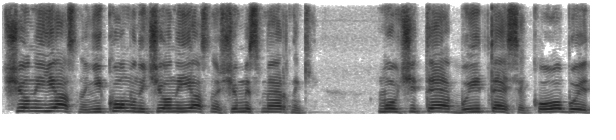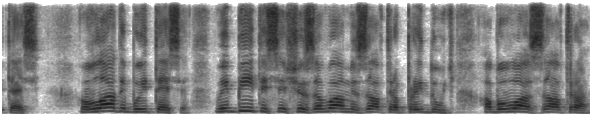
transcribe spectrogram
Що не ясно, нікому нічого не ясно, що ми смертники. Мовчите, боїтеся, кого боїтеся? Влади боїтеся, ви бійтеся, що за вами завтра прийдуть, або вас завтра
